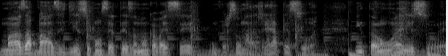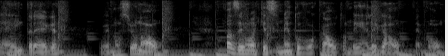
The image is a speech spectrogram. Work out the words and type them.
Mas a base disso com certeza nunca vai ser um personagem, é a pessoa. Então é isso, é entrega, o emocional. Fazer um aquecimento vocal também é legal, é bom.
